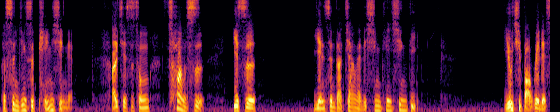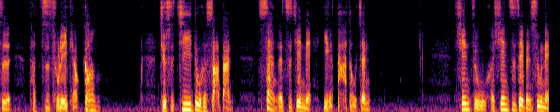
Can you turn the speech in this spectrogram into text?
和圣经是平行的，而且是从创世一直。延伸到将来的新天新地，尤其宝贵的是，他指出了一条纲，就是基督和撒旦、善恶之间的一个大斗争。先祖和先知这本书呢，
